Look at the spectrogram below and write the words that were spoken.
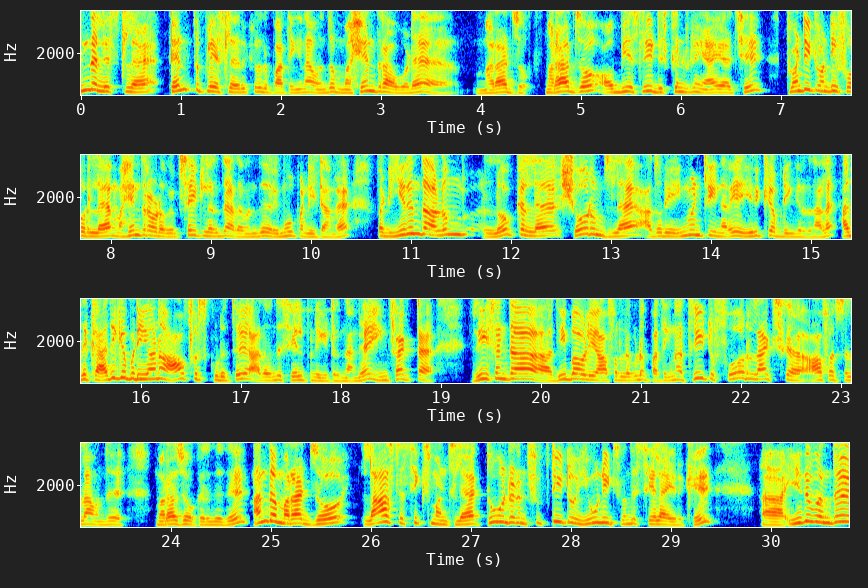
இந்த லிஸ்ட்டில் டென்த் பிளேஸில் இருக்கிறது பார்த்தீங்கன்னா வந்து மஹேந்திராவோட மராட்ஸோ மராட்ஸோ ஆப்வியஸ்லி டிஸ்கண்டினியூ ஆயாச்சு. டுவெண்ட்டி டுவெண்ட்டி ஃபோரில் மஹேந்திராவோட வெப்சைட்லேருந்து அதை வந்து ரிமூவ் பண்ணிட்டாங்க. பட் இருந்தாலும் லோக்கலில் ஷோரூம்ஸில் அதோடைய இன்வென்ட்ரி நிறைய இருக்குது அப்படிங்கிறதுனால அதுக்கு அதிகப்படியான ஆஃபர்ஸ் கொடுத்து அதை வந்து சேல் பண்ணிக்கிட்டு இருந்தாங்க. இன்ஃபேக்ட் ரீசெண்டாக தீபாவளி ஆஃபரில் கூட பார்த்தீங்கன்னா three to four lakhs offers எல்லாம் வந்து மராட்ஸோக்கு இருந்தது. அந்த Marazzo last six மந்த்ஸில் two hundred and fifty two units வந்து சேல் ஆயிருக்கு. இது வந்து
